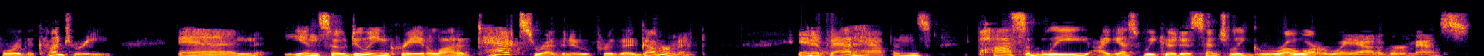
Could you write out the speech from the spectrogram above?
for the country and in so doing create a lot of tax revenue for the government. And if that happens, possibly, I guess we could essentially grow our way out of our mess.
